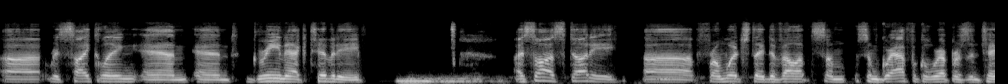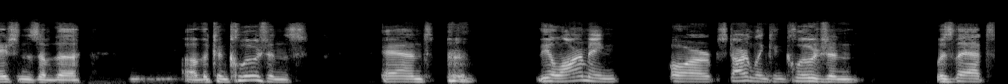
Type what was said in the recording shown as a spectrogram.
uh, recycling and and green activity. I saw a study uh, from which they developed some some graphical representations of the of the conclusions, and the alarming or startling conclusion was that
